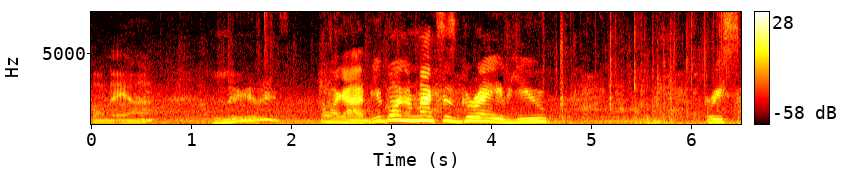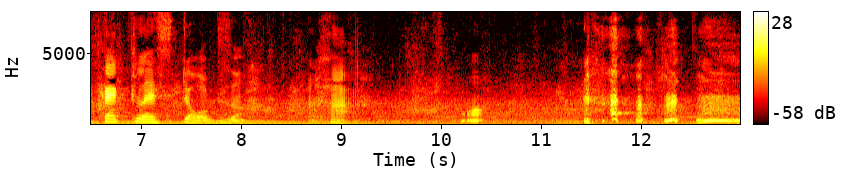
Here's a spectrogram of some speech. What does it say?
funny, huh? Look at this. Oh my God, you're going on Max's grave, you respectless dogs. Aha. Oh.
